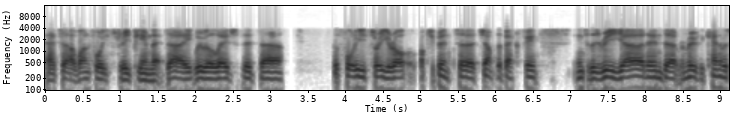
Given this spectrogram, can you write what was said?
at uh, 1.43 p.m. that day, we were alleged that the 43-year-old occupant jumped the back fence into the rear yard and uh, removed the cannabis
